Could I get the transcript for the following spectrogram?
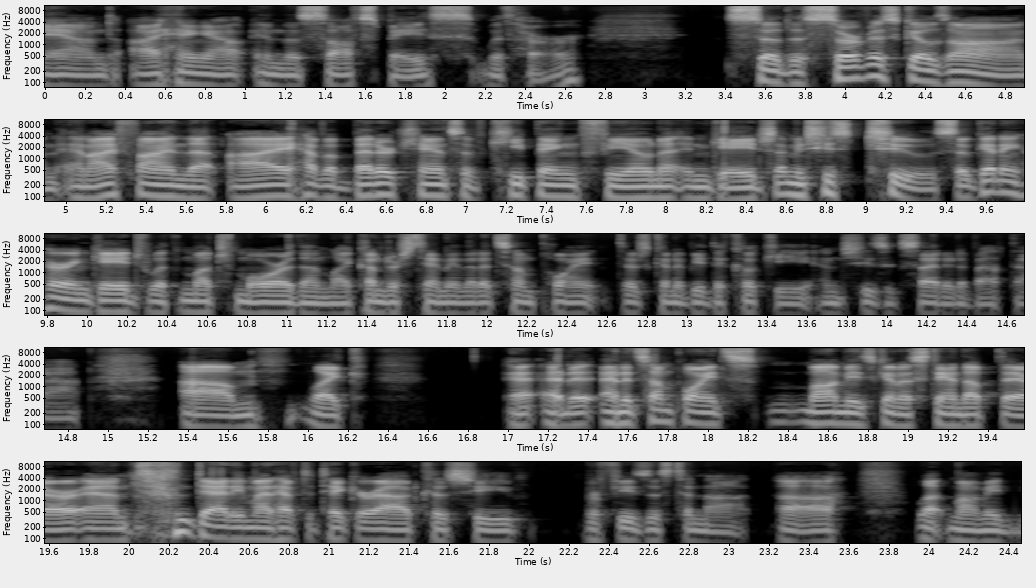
And I hang out in the soft space with her. So the service goes on, and I find that I have a better chance of keeping Fiona engaged. I mean, she's two, so getting her engaged with much more than like understanding that at some point there's going to be the cookie, and she's excited about that. Um, like and and at some points, mommy's going to stand up there, and daddy might have to take her out because she refuses to not uh, let mommy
